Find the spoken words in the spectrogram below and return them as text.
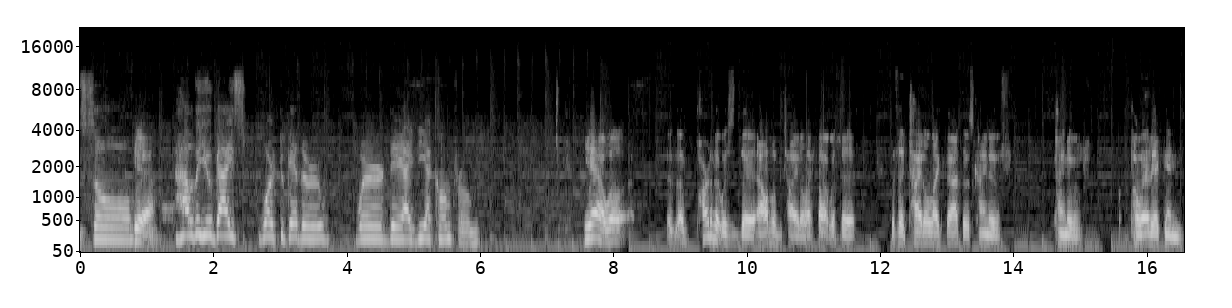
So Yeah. how do you guys work together? Where the idea come from? Yeah, well, a, a part of it was the album title. I thought with a with a title like that, that was kind of kind of poetic and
